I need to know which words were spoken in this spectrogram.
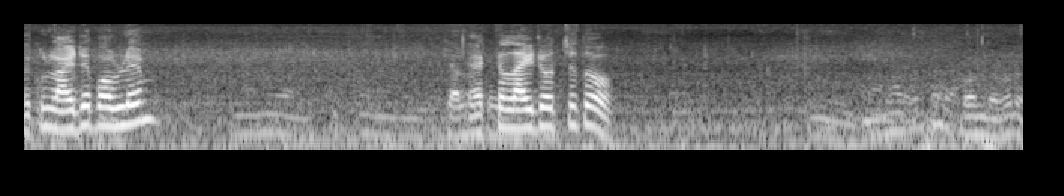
এখন লাইটে প্রবলেম একটা লাইট হচ্ছে তো। বন্ধ করো।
